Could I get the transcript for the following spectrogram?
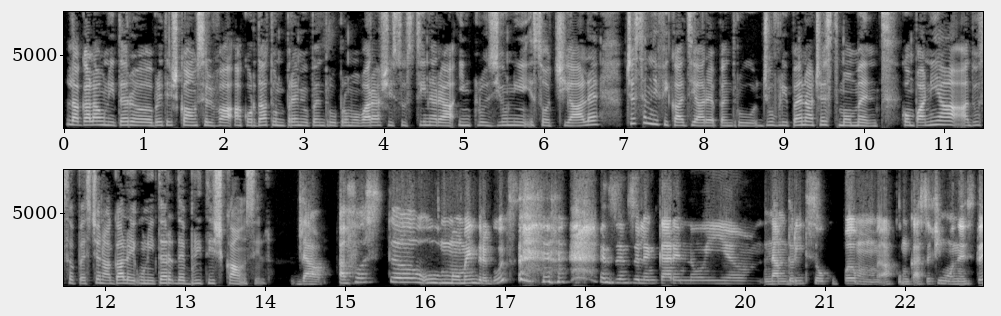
La Gala Uniter, uh, British Council v-a acordat un premiu pentru promovarea și susținerea incluziunii sociale. Ce semnificație are pentru Juvlipen acest moment, compania adusă pe scena Galei Uniter de British Council? Da, a fost uh, un moment drăguț, în sensul în care noi uh, ne-am dorit să ocupăm, acum ca să fim oneste,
